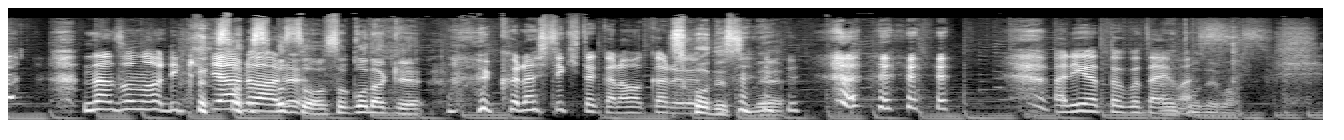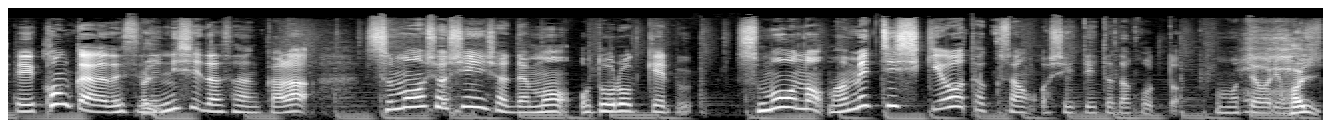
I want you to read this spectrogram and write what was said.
謎の歴史あるある。そうそうそこだけ。暮らしてきたからわかる。そうですね。ありがとうございますとうございますえー今回はですね、はい。西田さんから相撲初心者でも驚ける相撲の豆知識をたくさん教えていただこうと思っております、はい。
